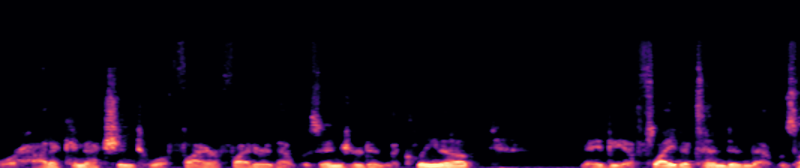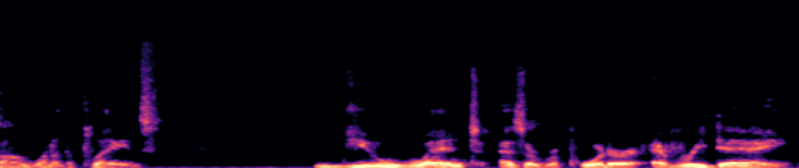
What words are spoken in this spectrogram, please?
or had a connection to a firefighter that was injured in the cleanup, maybe a flight attendant that was on one of the planes. You went as a reporter every day,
